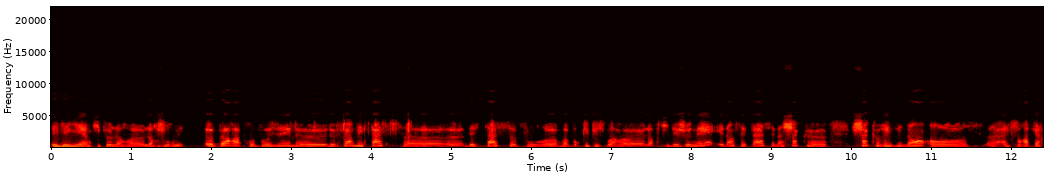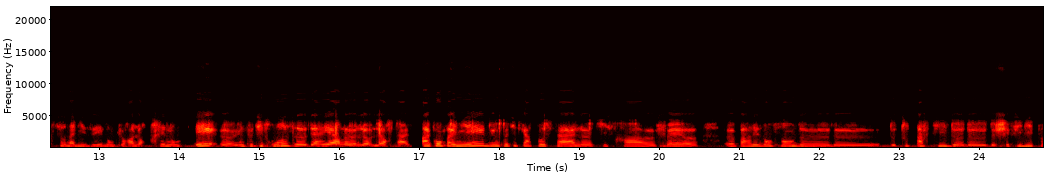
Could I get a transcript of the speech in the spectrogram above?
égayer un petit peu leur, euh, leur journée. Upper a proposé de, de faire des tasses, euh, des tasses pour, euh, bah, pour qu'ils puissent boire euh, leur petit déjeuner. Et dans ces tasses, eh ben, chaque, chaque résident, euh, elle sera personnalisée. Donc il y aura leur prénom et une petite rose derrière le, le, leur tasse, accompagnée d'une petite carte postale qui sera faite par les enfants de, de, de toute partie de, chez Philippe,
